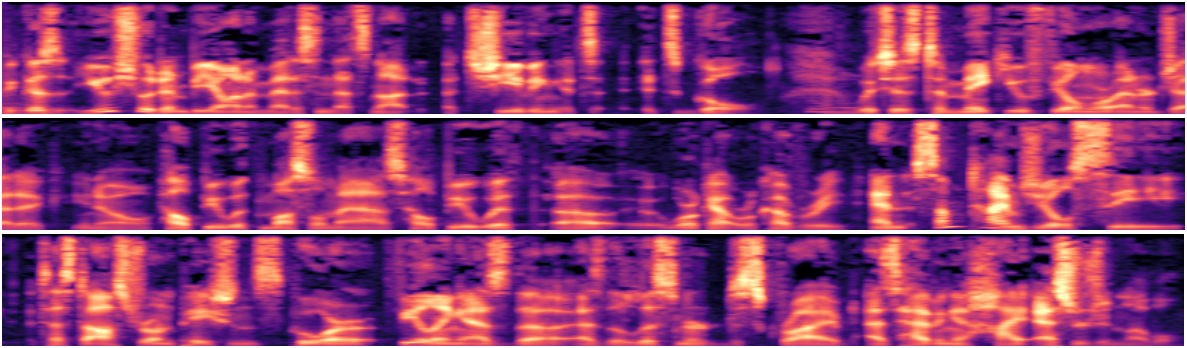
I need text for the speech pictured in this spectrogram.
Because you shouldn't be on a medicine that's not achieving its its goal, which is to make you feel more energetic, you know, help you with muscle mass, help you with uh, workout recovery. And sometimes you'll see testosterone patients who are feeling as the as the listener described as having a high estrogen level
